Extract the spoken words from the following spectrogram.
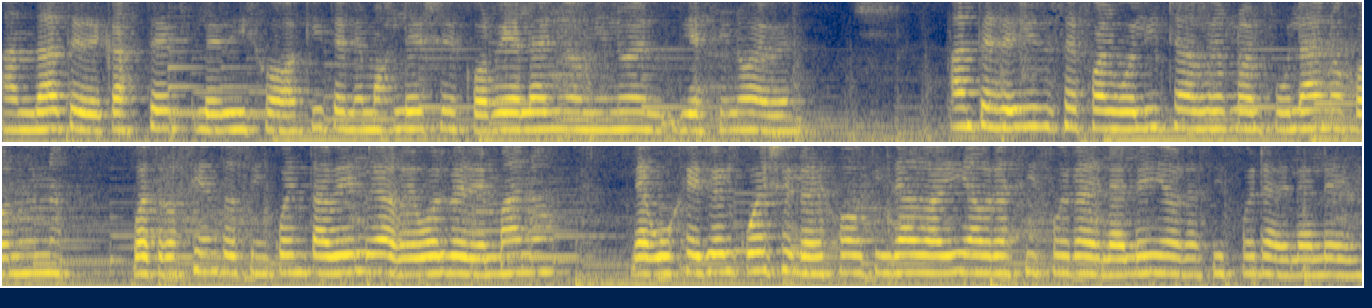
Andate de Castex, le dijo, aquí tenemos leyes, corría el año 1919. Antes de irse fue al boliche a verlo al fulano con una 450 belga, revólver en mano, le agujereó el cuello y lo dejó tirado ahí, ahora sí fuera de la ley, ahora sí fuera de la ley.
